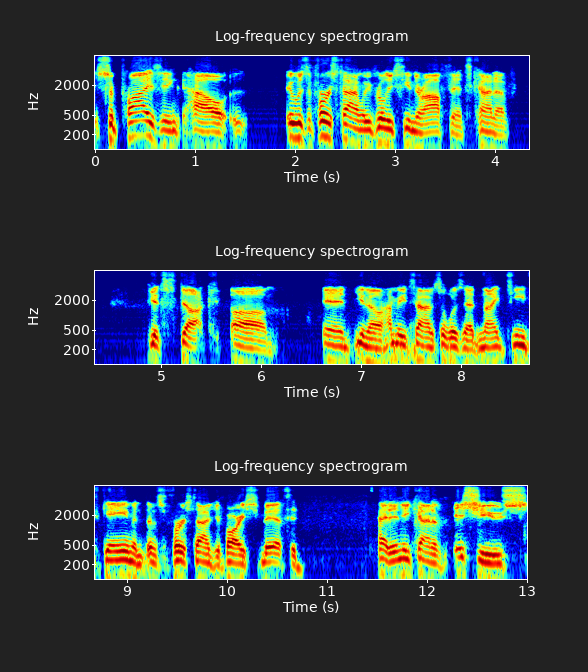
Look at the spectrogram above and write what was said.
surprising how it was the first time we've really seen their offense kind of get stuck. Um, And you know how many times it was that 19th game, and it was the first time Jabari Smith had had any kind of issues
